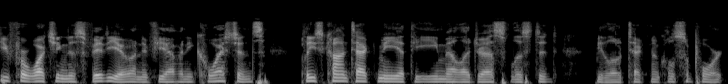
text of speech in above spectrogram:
you for watching this video and if you have any questions, please contact me at the email address listed below technical support.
